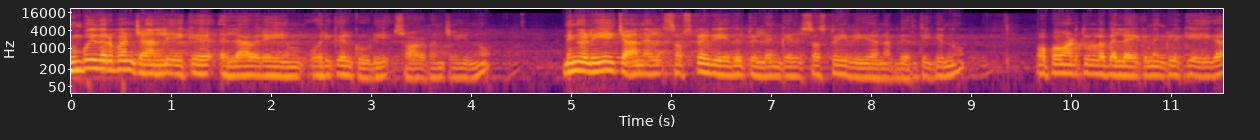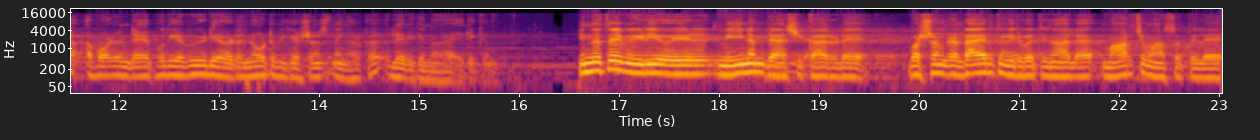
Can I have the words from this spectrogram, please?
മുംബൈ ദർപ്പൺ ചാനലിലേക്ക് എല്ലാവരെയും ഒരിക്കൽ കൂടി സ്വാഗതം ചെയ്യുന്നു. നിങ്ങൾ ഈ ചാനൽ സബ്സ്ക്രൈബ് ചെയ്തിട്ടില്ലെങ്കിൽ സബ്സ്ക്രൈബ് ചെയ്യാൻ അഭ്യർത്ഥിക്കുന്നു. ഒപ്പം അടുത്തുള്ള ബെല്ലൈക്കണും ക്ലിക്ക് ചെയ്യുക അപ്പോൾ എന്റെ പുതിയ വീഡിയോയുടെ നോട്ടിഫിക്കേഷൻസ് നിങ്ങൾക്ക് ലഭിക്കുന്നതായിരിക്കും. ഇന്നത്തെ വീഡിയോയിൽ മീനം രാശിക്കാരുടെ വർഷം രണ്ടായിരത്തി ഇരുപത്തിനാല് മാർച്ച് മാസത്തിലെ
